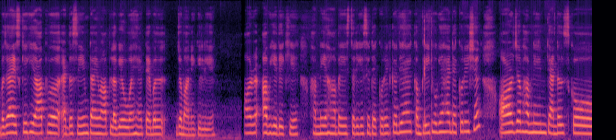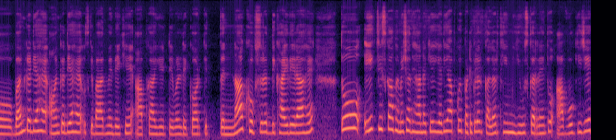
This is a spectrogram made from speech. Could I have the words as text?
बजाय इसके कि आप एट द सेम टाइम आप लगे हुए हैं टेबल जमाने के लिए। और अब ये देखिए, हमने यहाँ पे इस तरीके से डेकोरेट कर दिया है कंप्लीट हो गया है डेकोरेशन और जब हमने इन कैंडल्स को बंद कर दिया है ऑन कर दिया है, उसके बाद में देखिए आपका ये टेबल डेकोर कितना खूबसूरत दिखाई दे रहा है। तो एक चीज़ का आप हमेशा ध्यान रखिए, यदि आप कोई पर्टिकुलर कलर थीम यूज़ कर रहे हैं तो आप वो कीजिए।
